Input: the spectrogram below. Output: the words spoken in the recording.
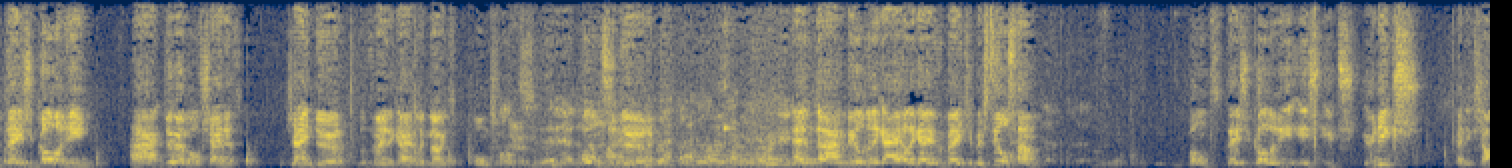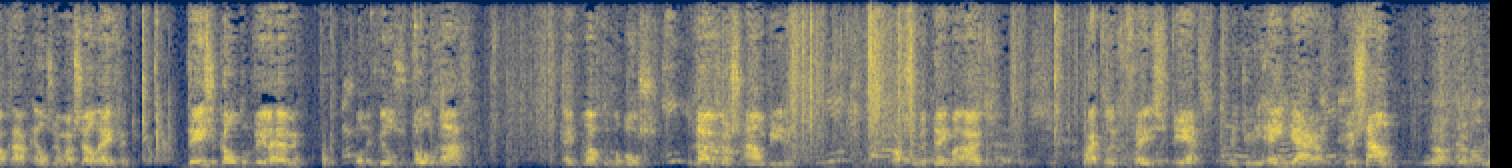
deze galerie haar deuren. Of zijn het zijn deuren? Dat weet ik eigenlijk nooit. Onze deur. Onze deuren. En daar wilde ik eigenlijk even een beetje bij stilstaan. Want deze galerie is iets unieks. En ik zou graag Els en Marcel even deze kant op willen hebben. Want ik wil ze dolgraag een prachtige bos ruiters aanbieden. Ik pak ze meteen maar uit. Hartelijk gefeliciteerd met jullie eenjarig bestaan. Nou, dank u.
